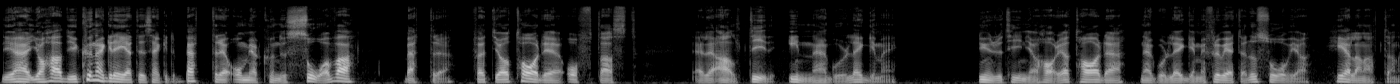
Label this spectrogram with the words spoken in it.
det här, jag hade ju kunnat greja det säkert bättre om jag kunde sova bättre. För att jag tar det oftast, eller alltid, innan jag går och lägger mig. Det är en rutin jag har. Jag tar det när jag går och lägger mig, för då vet jag, då sover jag hela natten.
